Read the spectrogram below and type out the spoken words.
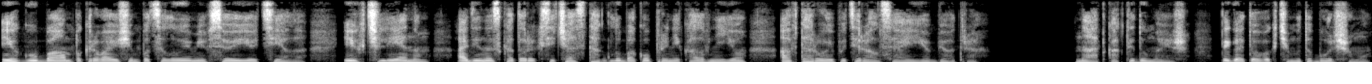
их губам, покрывающим поцелуями все ее тело, их членом, один из которых сейчас так глубоко проникал в нее, а второй потирался о ее бедра. «Над, как ты думаешь, ты готова к чему-то большему?»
